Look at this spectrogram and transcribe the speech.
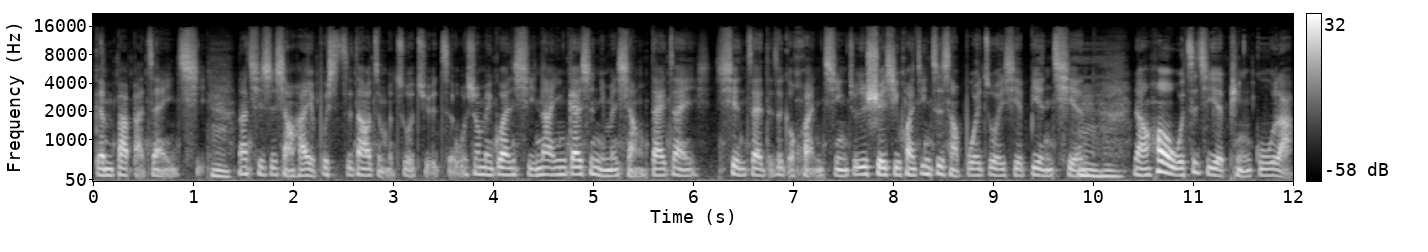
跟爸爸在一起。嗯，那其实小孩也不知道怎么做抉择。我说没关系，那应该是你们想待在现在的这个环境，就是学习环境至少不会做一些变迁。嗯然后我自己也评估啦，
